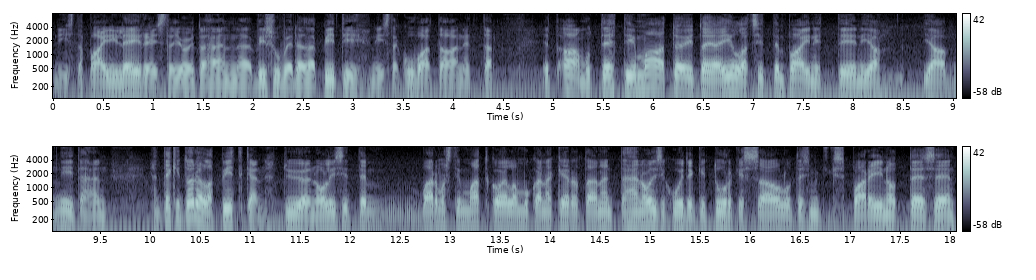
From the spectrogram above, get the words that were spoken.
Niistä painileireistä, joita hän visuvedellä piti, niistä kuvataan, että, että aamut tehtiin maatöitä ja illat sitten painittiin ja, ja niitä hän, hän teki todella pitkän työn. Oli sitten varmasti matkoilla mukana kerrotaan, että hän olisi kuitenkin Turkissa ollut esimerkiksi pariin otteeseen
